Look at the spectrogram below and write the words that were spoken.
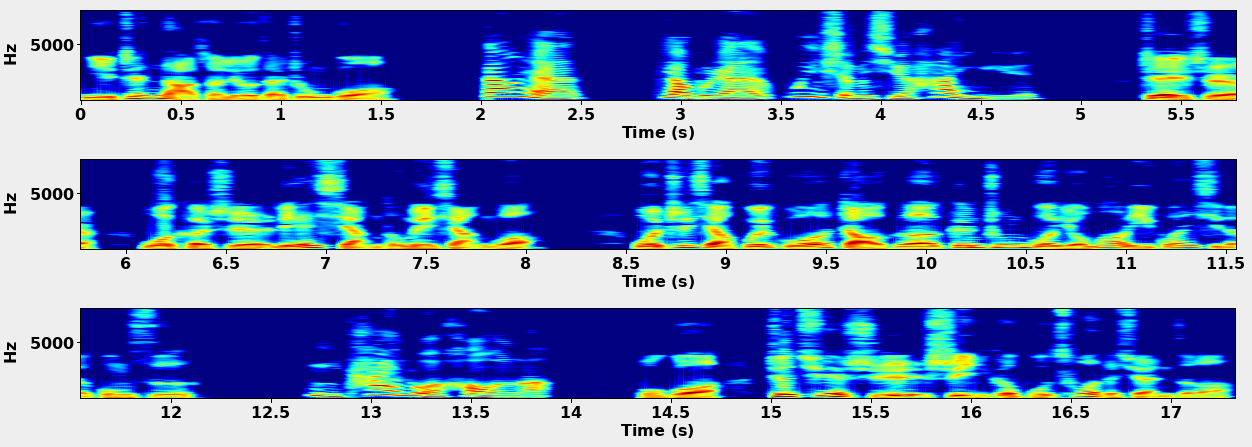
你真打算留在中国？当然，要不然为什么学汉语？这事我可是连想都没想过。我只想回国找个跟中国有贸易关系的公司。你太落后了，不过这确实是一个不错的选择。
